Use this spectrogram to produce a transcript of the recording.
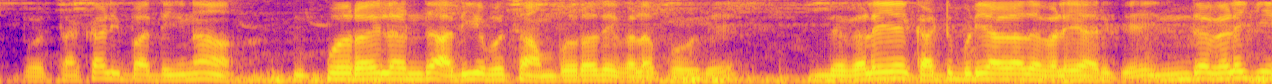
இப்போ தக்காளி பார்த்தீங்கன்னா முப்பது ரூபாயிலேருந்து அதிகபட்சம் ஐம்பது ரூபாய் விலை போகுது. இந்த விலையே கட்டுப்படியாகாத விலையாக இருக்குது இந்த விலைக்கு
